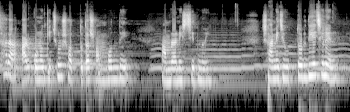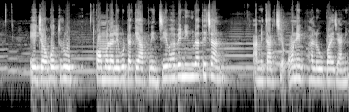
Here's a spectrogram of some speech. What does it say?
ছাড়া আর কোনো কিছুর সত্যতা সম্বন্ধে আমরা নিশ্চিত নই। স্বামীজি উত্তর দিয়েছিলেন, এই জগৎরূপ কমলা লেবুটাকে আপনি যেভাবে নিংড়াতে চান, আমি তার চেয়ে অনেক ভালো উপায় জানি।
